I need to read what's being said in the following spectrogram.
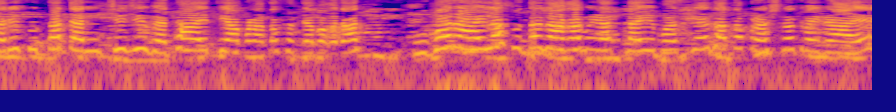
तरी सुद्धा त्यांची जी व्यथा आहे ती आपण आता सध्या बघत आहोत. उभं राहायला सुद्धा जागा मिळत नाही. बसण्याचा तर प्रश्नच वेगळा आहे.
